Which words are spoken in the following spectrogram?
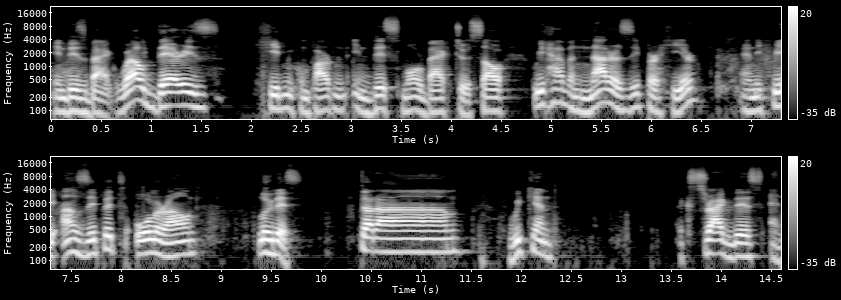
in this bag. Well there is hidden compartment in this small bag too. So we have another zipper here. And if we unzip it all around look at this. Ta-da we can extract this and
